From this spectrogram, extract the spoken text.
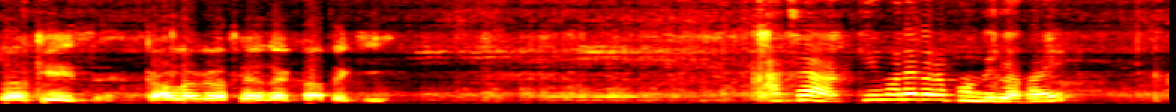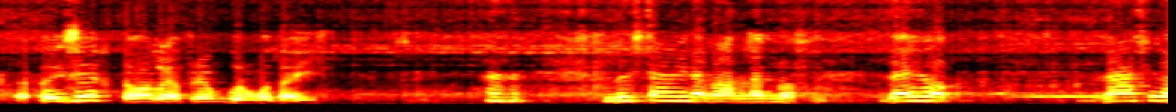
তো কি হয়েছে? কালা করে থেকে যাক তাতে কি? আচ্ছা কি মনে করে ফোন দিলা ভাই? ওই যে তোমার লগে প্রেম করব তাই। দুষ্টামিটা ভালো লাগল। যাই হোক না আসলে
